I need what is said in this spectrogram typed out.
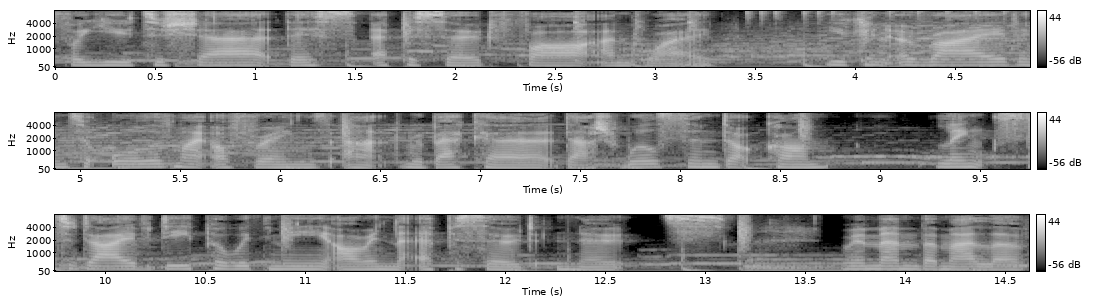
for you to share this episode far and wide. You can arrive into all of my offerings at rebecca wilson.com Links to dive deeper with me are in the episode notes. Remember, my love,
